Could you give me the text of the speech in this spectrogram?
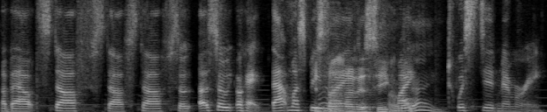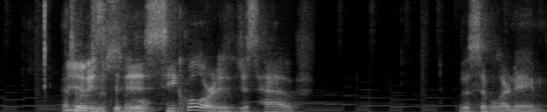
about stuff, stuff, stuff. So, uh, so okay, that must be Is that my not a sequel? my- Okay. twisted memory. And so is it a sequel. sequel or did it just have the similar name?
